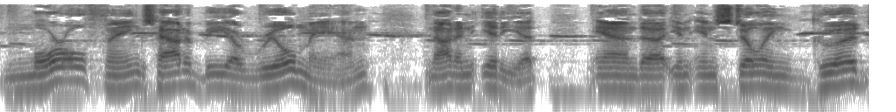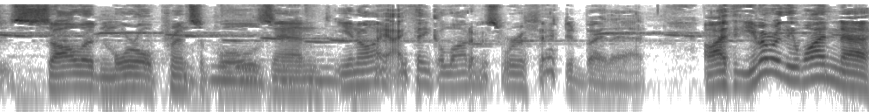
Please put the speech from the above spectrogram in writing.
moral things, how to be a real man, not an idiot. And uh, in, instilling good, solid moral principles, and you know, I, I think a lot of us were affected by that. Oh, I think you remember the one. Uh,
